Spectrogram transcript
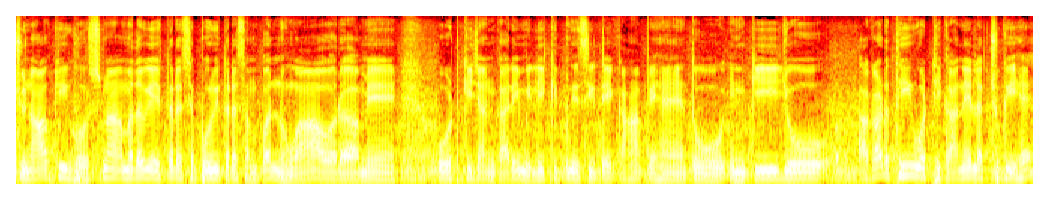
चुनाव की घोषणा मतलब एक तरह से पूरी तरह संपन्न हुआ और हमें वोट की जानकारी मिली कितनी सीटें कहाँ पे हैं तो इनकी जो अकड़ थी वो ठिकाने लग चुकी है,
